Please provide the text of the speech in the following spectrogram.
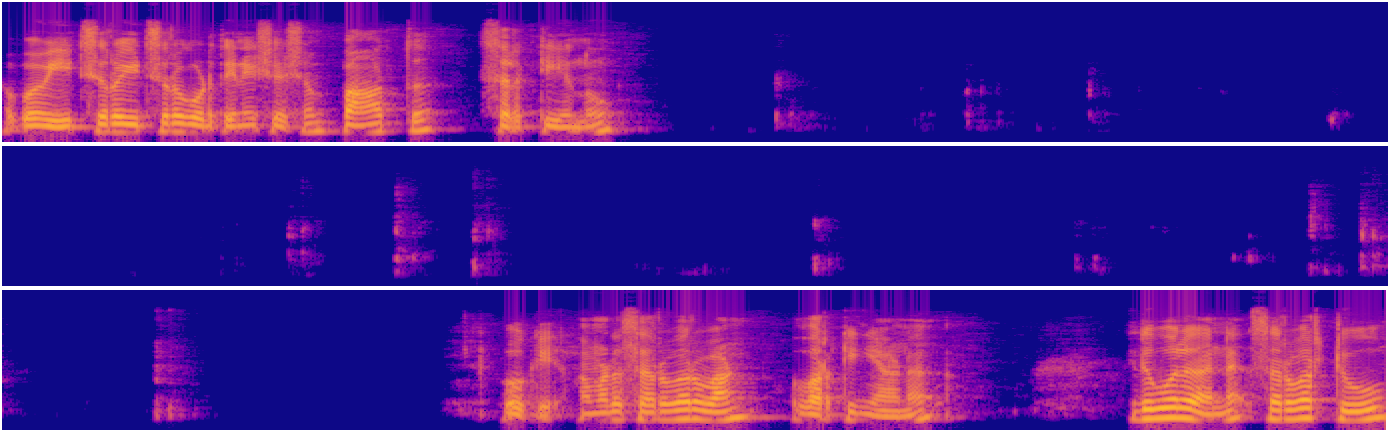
അപ്പോൾ എയ്റ്റ് സീറോ എയ്റ്റ് സീറോ കൊടുത്തതിന് ശേഷം പാത്ത് സെലക്ട് ചെയ്യുന്നു. ഓക്കെ നമ്മുടെ സെർവർ വൺ വർക്കിംഗ് ആണ്. ഇതുപോലെ തന്നെ സെർവർ ടുവും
